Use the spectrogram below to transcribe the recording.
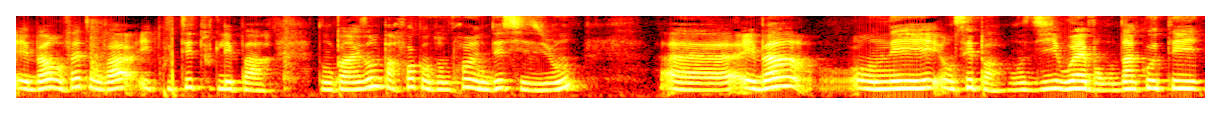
Et eh ben en fait on va écouter toutes les parts. Donc par exemple parfois quand on prend une décision, euh, et eh ben on est, on sait pas. On se dit ouais bon d'un côté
